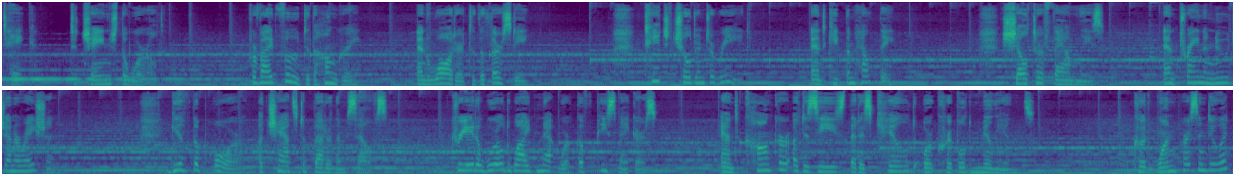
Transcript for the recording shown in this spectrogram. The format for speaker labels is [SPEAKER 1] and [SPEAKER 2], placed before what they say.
[SPEAKER 1] take to change the world. Provide food to the hungry and water to the thirsty. Teach children to read and keep them healthy. Shelter families and train a new generation. Give the poor a chance to better themselves. Create a worldwide network of peacemakers and conquer a disease that has killed or crippled millions. Could one person do it?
